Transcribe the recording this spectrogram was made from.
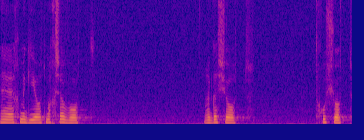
איך מגיעות מחשבות, רגשות, תחושות.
